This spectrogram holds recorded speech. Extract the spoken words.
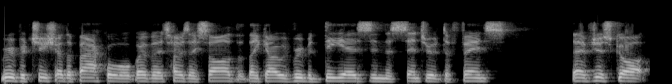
Rui Patricio at the back, or whether it's Jose Sa that they go with Ruben Dias in the centre of defence. They've just got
